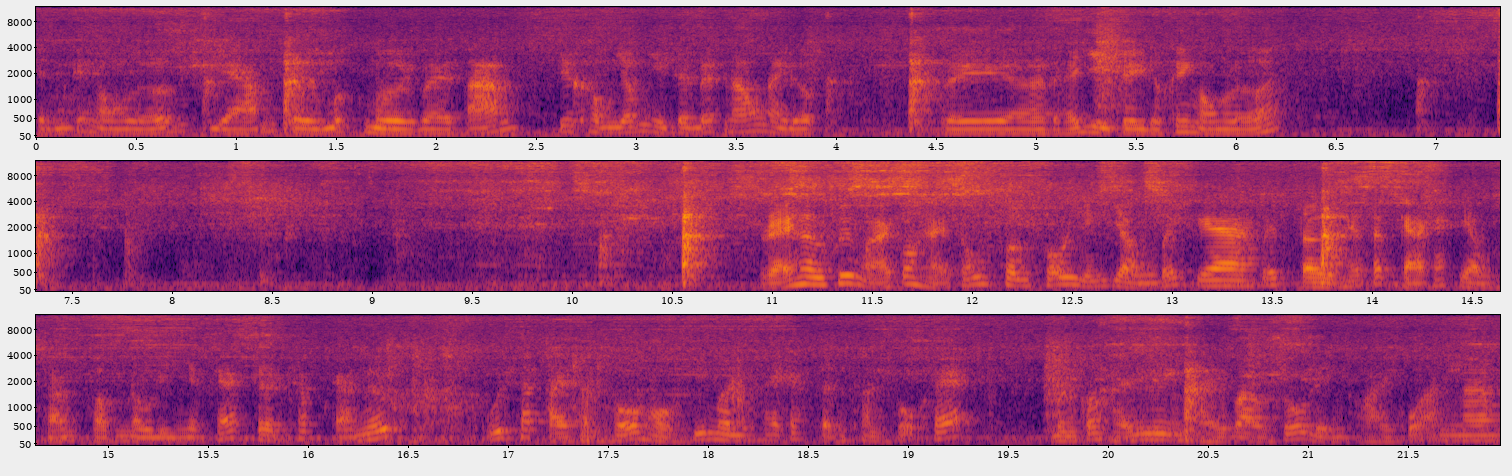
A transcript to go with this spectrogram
chỉnh cái ngọn lửa giảm từ mức 10 về 8 chứ không giống như trên bếp nấu này được. Vì à, để duy trì được cái ngọn lửa. Rẻ hơn khuyến mãi có hệ thống phân phối những dòng bếp ga, bếp từ hay tất cả các dòng sản phẩm nội địa nhật khác trên khắp cả nước, quý khách tại thành phố Hồ Chí Minh hay các tỉnh, thành phố khác. Mình có thể liên hệ vào số điện thoại của anh Nam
